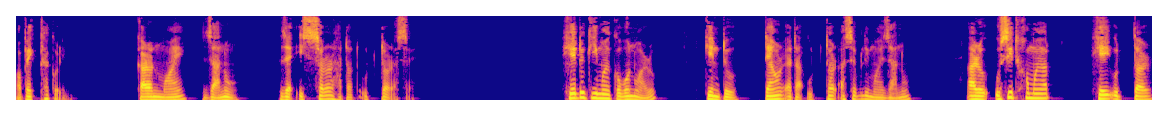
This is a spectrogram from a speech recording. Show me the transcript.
অপেক্ষা কৰিম। কাৰণ মই জানো যে ঈশ্বৰৰ হাতত উত্তৰ আছে। সেইটো কি মই ক'ব নোৱাৰো কিন্তু তেওঁৰ এটা উত্তৰ আছে বুলি মই জানো আৰু উচিত সময়ত সেই উত্তৰ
